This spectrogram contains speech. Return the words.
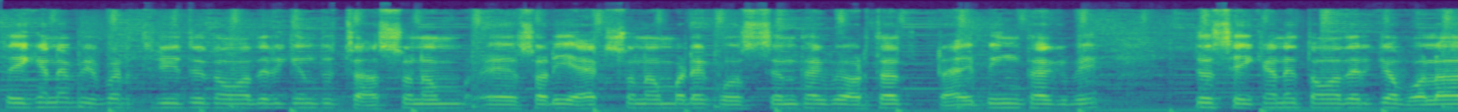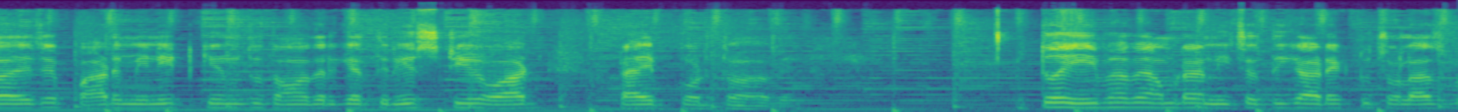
তো এখানে পেপার থ্রিতে তোমাদের কিন্তু চারশো নম্বর সরি একশো নম্বরের কোশ্চেন থাকবে, অর্থাৎ টাইপিং থাকবে। তো সেইখানে তোমাদেরকে বলা হয়েছে পার মিনিট কিন্তু তোমাদেরকে তিরিশটি ওয়ার্ড টাইপ করতে হবে। তো এইভাবে আমরা নিচের দিকে আর একটু চলে আসব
